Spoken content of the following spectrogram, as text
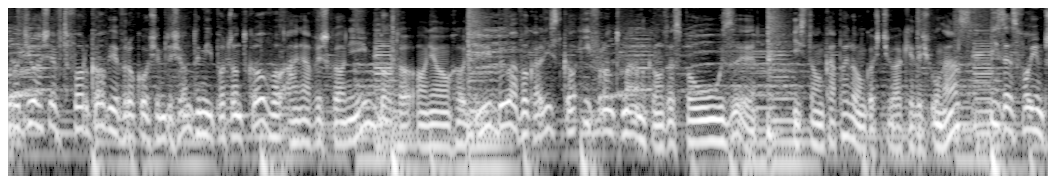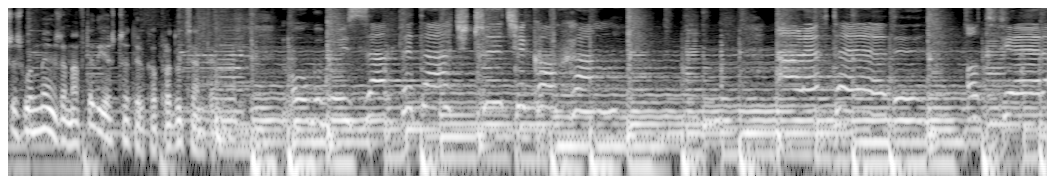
Urodziła się w Tworkowie w roku 80 i początkowo Ania Wyszkoni, bo to o nią chodzi, była wokalistką i frontmanką zespołu Łzy. I z tą kapelą gościła kiedyś u nas i ze swoim przyszłym mężem, a wtedy jeszcze tylko producentem. Mógłbyś zapytać, czy cię kocham, ale wtedy otwierasz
